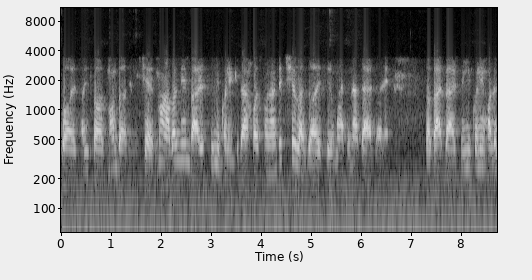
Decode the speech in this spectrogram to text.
واحدهای سازمان داده میشه ما اول میایم بررسی می‌کنیم که درخواست کننده چه وظایفی رو مد نظر داره و بعد بررسی می‌کنیم حالا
